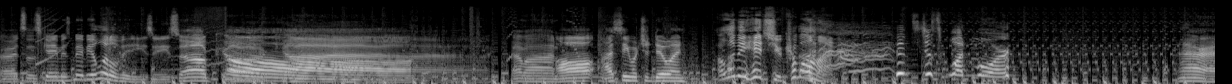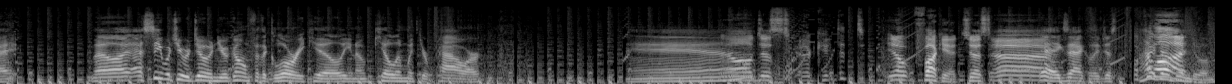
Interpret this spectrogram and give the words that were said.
All right, so this game is maybe a little bit easy. So oh, God. come on. Oh, I see what you're doing. Oh, let me hit you. Come on. it's just one more. Alright. Well, I, I see what you were doing. You were going for the glory kill, you know, kill him with your power. And. I'll just okay, t- you know, fuck it. Just uh. Yeah, exactly. Just high come jump on. into him.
